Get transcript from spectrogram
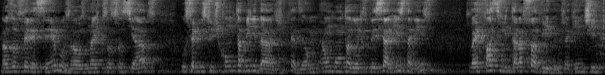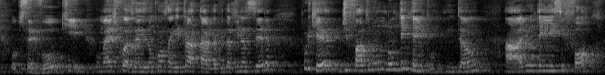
nós oferecemos aos médicos associados o serviço de contabilidade. Quer dizer, é um é contador especialista nisso, vai facilitar a sua vida, já que a gente observou que o médico às vezes não consegue tratar da vida financeira porque de fato não, não tem tempo. Então, a Allium tem esse foco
